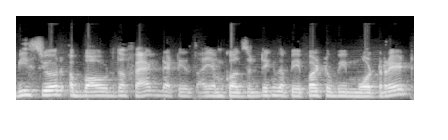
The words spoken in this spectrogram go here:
be sure about the fact that is I am considering the paper to be moderate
